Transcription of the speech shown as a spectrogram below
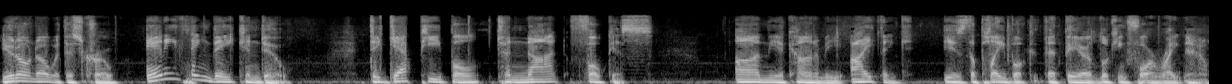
you don't know with this crew. Anything they can do to get people to not focus on the economy, I think, is the playbook that they are looking for right now.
